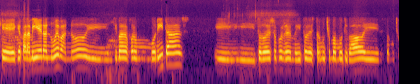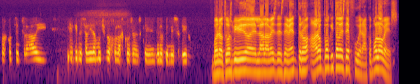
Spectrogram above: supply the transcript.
que, que, para mí eran nuevas, ¿no? Y encima fueron bonitas y, y, todo eso pues me hizo de estar mucho más motivado y estar mucho más concentrado y, y que me salieran mucho mejor las cosas que de lo que me salieron. Bueno, tú has vivido el Alavés desde dentro, ahora un poquito desde fuera, ¿cómo lo ves?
